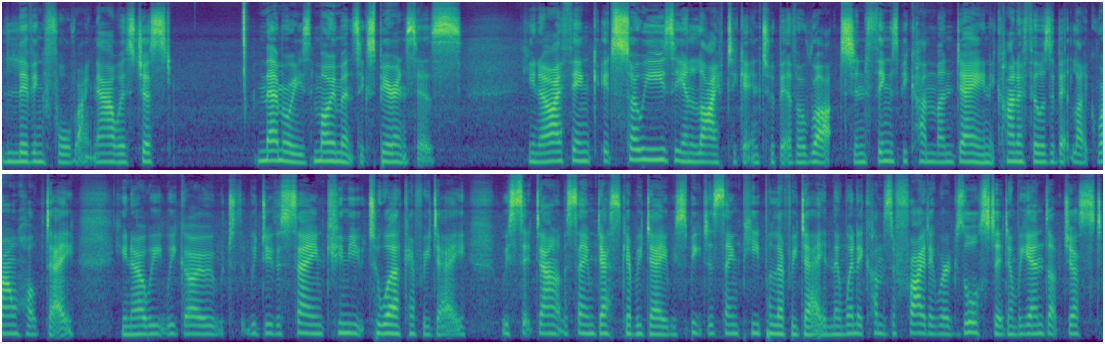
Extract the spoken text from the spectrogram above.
living for right now is just memories, moments, experiences. You know, I think it's so easy in life to get into a bit of a rut and things become mundane. It kind of feels a bit like Groundhog Day. You know, we, we go, to, we do the same commute to work every day. We sit down at the same desk every day. We speak to the same people every day. And then when it comes to Friday, we're exhausted and we end up just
